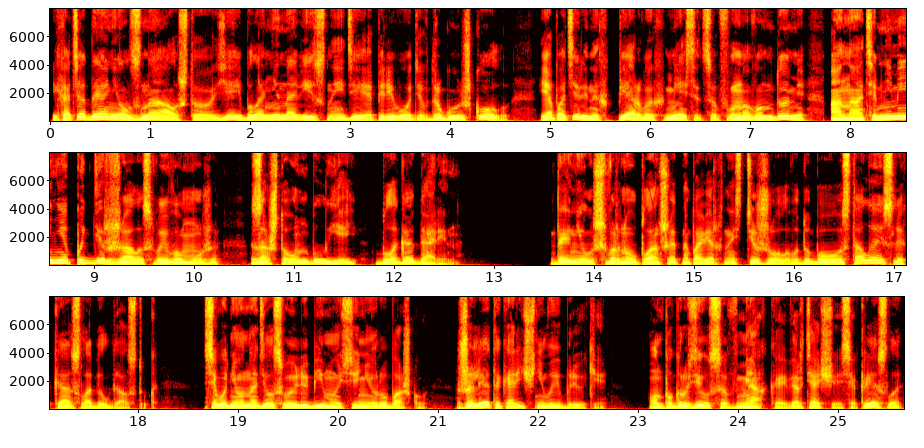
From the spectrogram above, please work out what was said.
И хотя Дэниел знал, что ей была ненавистна идея о переводе в другую школу и о потерянных первых месяцев в новом доме, она, тем не менее, поддержала своего мужа, за что он был ей благодарен. Дэниел швырнул планшет на поверхность тяжелого дубового стола и слегка ослабил галстук. Сегодня он надел свою любимую синюю рубашку, жилет и коричневые брюки. Он погрузился в мягкое вертящееся кресло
